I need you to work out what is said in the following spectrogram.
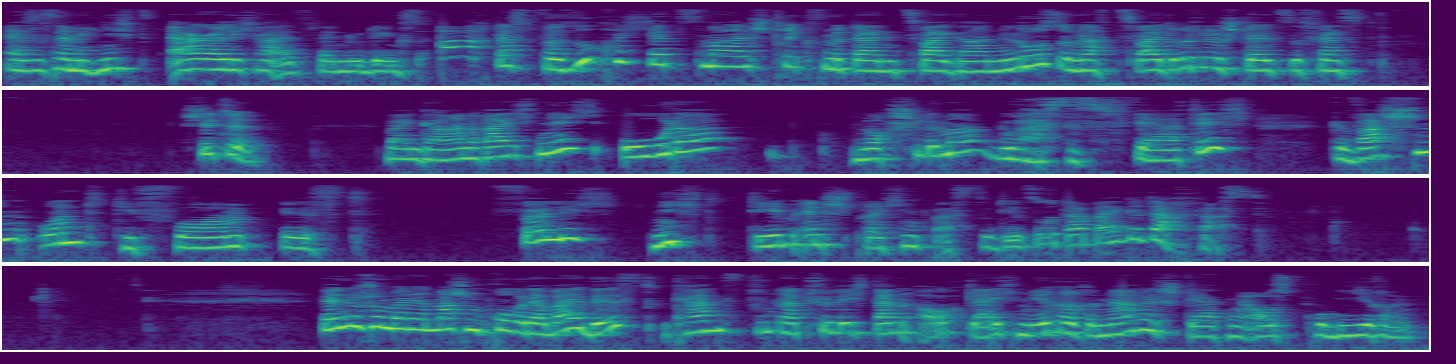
Es ist nämlich nichts ärgerlicher, als wenn du denkst, ach, das versuche ich jetzt mal, strickst mit deinen zwei Garnen los und nach zwei Drittel stellst du fest, Schitte, mein Garn reicht nicht oder noch schlimmer, du hast es fertig, gewaschen und die Form ist völlig nicht dementsprechend, was du dir so dabei gedacht hast. Wenn du schon bei der Maschenprobe dabei bist, kannst du natürlich dann auch gleich mehrere Nadelstärken ausprobieren.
